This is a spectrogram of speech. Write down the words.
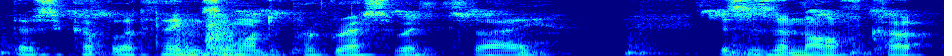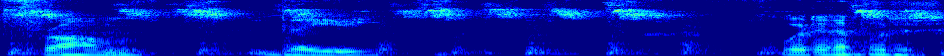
There's a couple of things I want to progress with today. This is an offcut from the. Where did I put it?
